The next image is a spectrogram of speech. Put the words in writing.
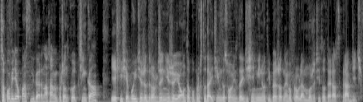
Co powiedział pan Stilgar na samym początku odcinka? Jeśli się boicie, że drożdże nie żyją, to po prostu dajcie im dosłownie tutaj 10 minut i bez żadnego problemu możecie to teraz sprawdzić.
